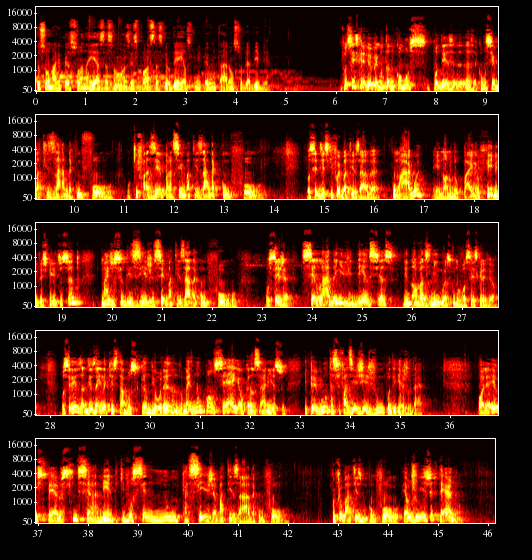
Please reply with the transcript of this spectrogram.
Eu sou Mário Persona e essas são as respostas que eu dei aos que me perguntaram sobre a Bíblia. Você escreveu perguntando como poder, eh, como ser batizada com fogo. O que fazer para ser batizada com fogo? Você disse que foi batizada com água, em nome do Pai, do Filho e do Espírito Santo, mas o seu desejo é ser batizada com fogo, ou seja, selada em evidências de novas línguas, como você escreveu. Você diz ainda que está buscando e orando, mas não consegue alcançar isso. E pergunta se fazer jejum poderia ajudar. Olha, eu espero sinceramente que você nunca seja batizada com fogo. Porque o batismo com fogo é o juízo eterno.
